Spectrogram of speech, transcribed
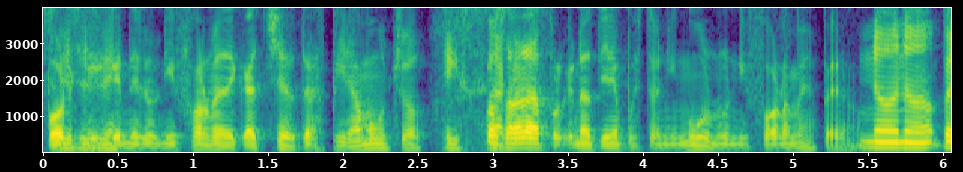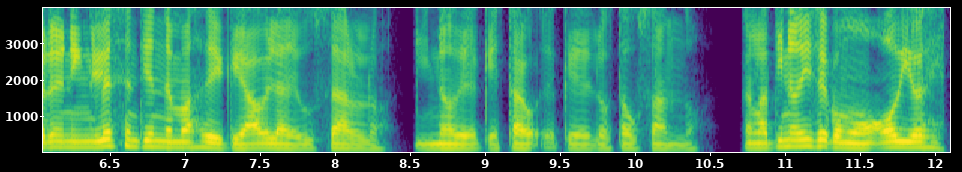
porque sí, sí. que en el uniforme de catcher transpira mucho. Exacto. Cosa rara porque no tiene puesto ningún uniforme, pero... No, no, pero en inglés se entiende más de que habla de usarlo y no de que, está, que lo está usando. En latino dice como odio est-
